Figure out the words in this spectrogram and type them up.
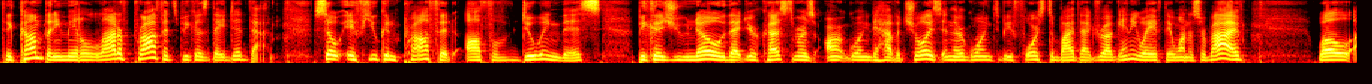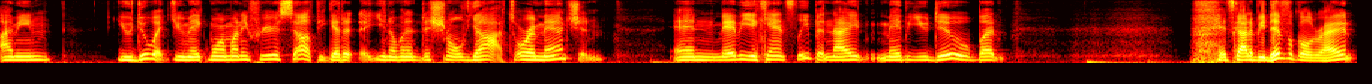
The company made a lot of profits because they did that. So if you can profit off of doing this because you know that your customers aren't going to have a choice and they're going to be forced to buy that drug anyway if they want to survive, well, I mean, you do it. You make more money for yourself. You get a, you know, an additional yacht or a mansion. And maybe you can't sleep at night, maybe you do, but it's got to be difficult, right?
